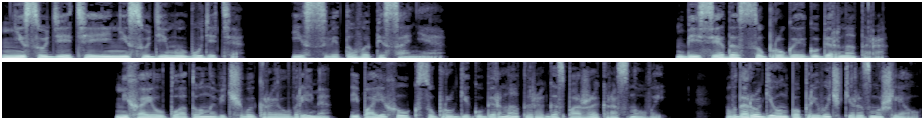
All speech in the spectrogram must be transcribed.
«Не судите и не судимы будете» из Святого Писания. Беседа с супругой губернатора. Михаил Платонович выкроил время и поехал к супруге губернатора, госпоже Красновой. В дороге он по привычке размышлял.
